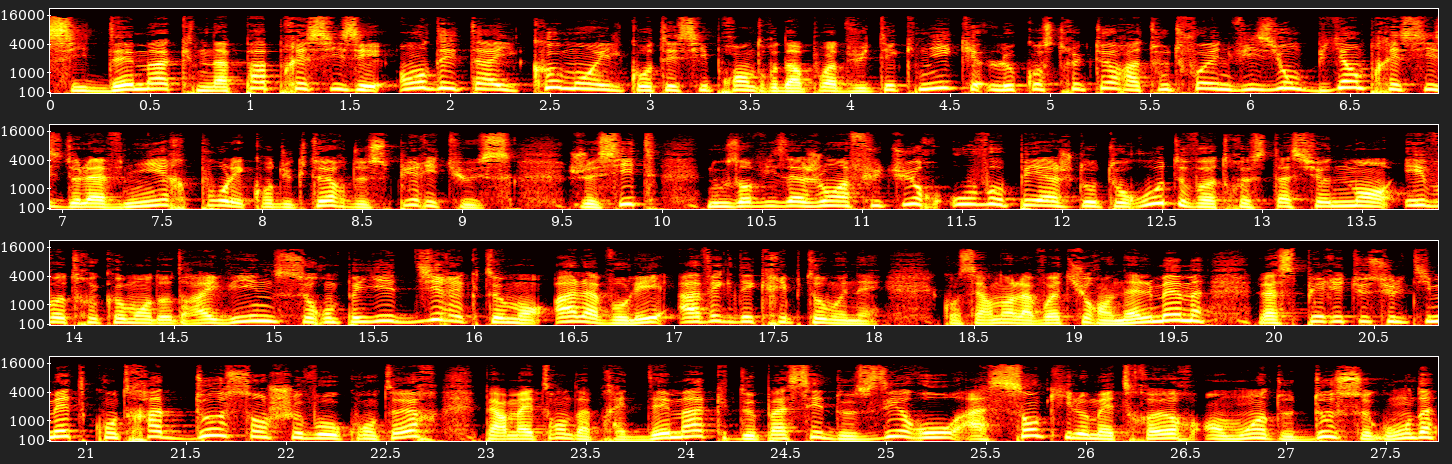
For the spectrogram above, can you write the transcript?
Si Demac n'a pas précisé en détail comment il comptait s'y prendre d'un point de vue technique, le constructeur a toutefois une vision bien précise de l'avenir pour les conducteurs de Spiritus. Je cite, nous envisageons un futur où vos péages d'autoroute, votre stationnement et votre commande au drive-in seront payés directement à la volée avec des crypto-monnaies. Concernant la voiture en elle-même, la Spiritus Ultimate comptera 200 chevaux au compteur, permettant d'après Demac de passer de 0 à 100 km heure en moins de 2 secondes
